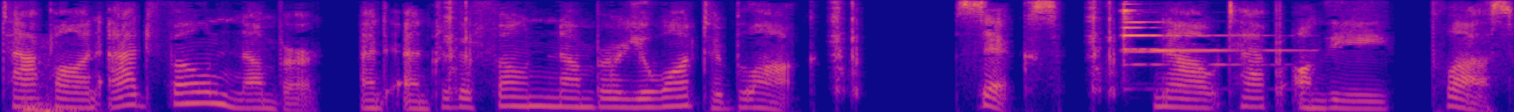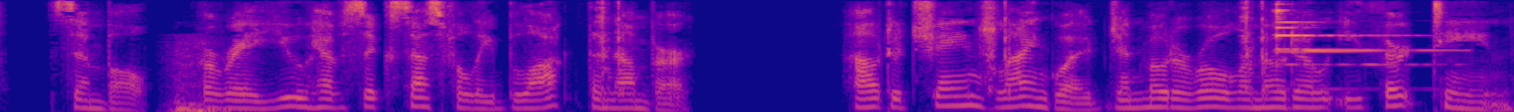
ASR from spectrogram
Tap on Add Phone Number, and enter the phone number you want to block. 6. Now tap on the plus symbol. Hooray you have successfully blocked the number. How to change language in Motorola Moto E13.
